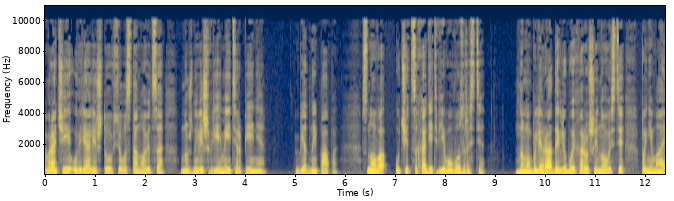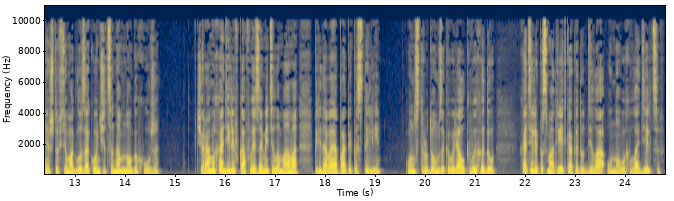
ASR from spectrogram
Врачи уверяли, что все восстановится, нужны лишь время и терпение. Бедный папа. Снова учиться ходить в его возрасте. Но мы были рады любой хорошей новости, понимая, что все могло закончиться намного хуже. «Вчера мы ходили в кафе», — заметила мама, передавая папе костыли. Он с трудом заковылял к выходу. Хотели посмотреть, как идут дела у новых владельцев.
